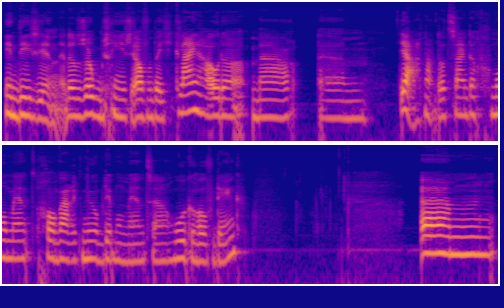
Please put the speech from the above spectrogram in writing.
In die zin. En dat is ook misschien jezelf een beetje klein houden, maar ehm, ja, nou, dat zijn de momenten gewoon waar ik nu op dit moment, uh, hoe ik erover denk. Um,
